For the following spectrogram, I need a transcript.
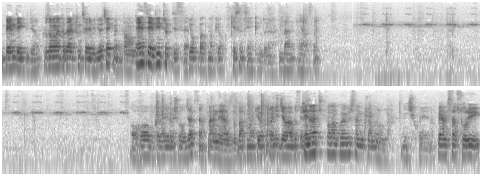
Benim de ilk video. Bu zamana kadar kimseyle video çekmedim. Tamam. En sevdiği Türk dizisi. Yok bakmak yok. Kesin seninki budur ha. Ben yazdım. Oho bu kadar yavaş olacaksa. Ben de yazdım. Bakmak yok. Önce cevabı söyle. Kenara tik falan koyabilirsen mükemmel olur. İş koyarım. Veya mesela soruyu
